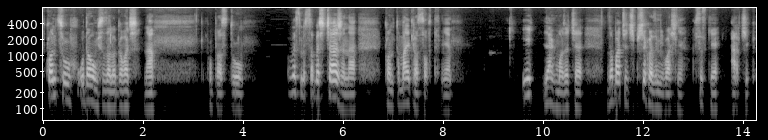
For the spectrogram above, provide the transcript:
w końcu udało mi się zalogować na po prostu, powiedzmy sobie szczerze, na konto Microsoft, nie? I jak możecie zobaczyć, przychodzą mi właśnie wszystkie archik,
